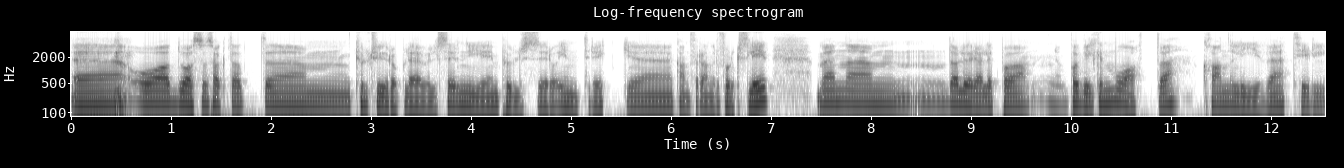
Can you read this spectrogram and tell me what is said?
Eh, og du har også sagt at kulturopplevelser, nye impulser og inntrykk kan forandre folks liv. Men da lurer jeg litt på på hvilken måte kan livet til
